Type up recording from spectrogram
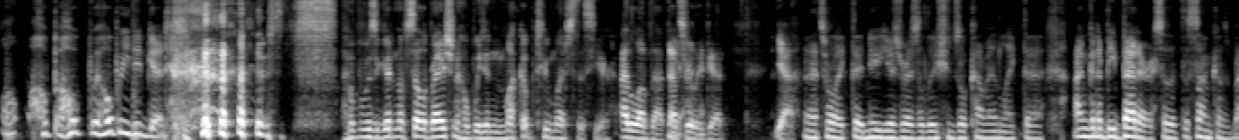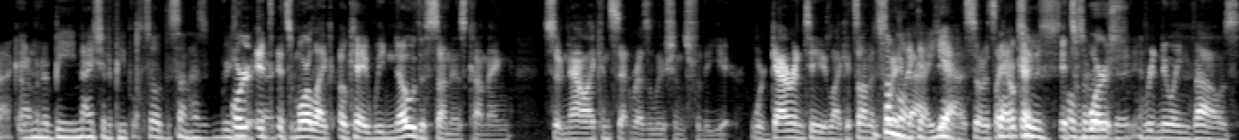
well, hope hope hope we did good. I hope it was a good enough celebration. I hope we didn't muck up too much this year. I love that. That's Yeah. really good. Yeah. and that's where like the New Year's resolutions will come in, like the I'm gonna be better so that the sun comes back. Or I'm gonna be nicer to people so the sun has a reason. Or to it's return. it's more like, okay, we know the sun is coming, so now I can set resolutions for the year. We're guaranteed like it's on its Something way like back. that, yeah. So it's like, That okay, it's a really worth good idea. renewing vows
